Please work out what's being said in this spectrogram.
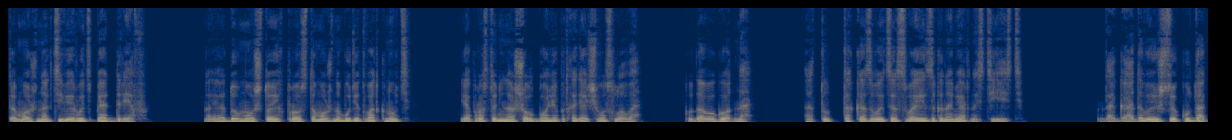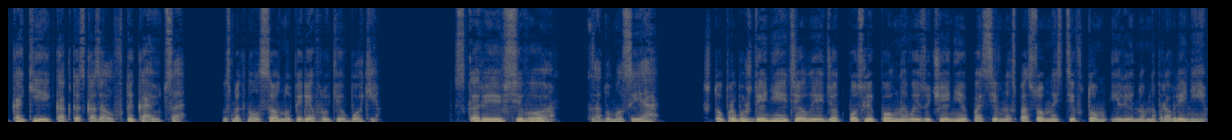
то можно активировать пять древ. Но я думал, что их просто можно будет воткнуть. Я просто не нашел более подходящего слова. Куда угодно. А тут, оказывается, свои закономерности есть. «Догадываешься, куда какие, как ты сказал, втыкаются?» — усмехнулся он, уперев руки в боки. «Скорее всего», — задумался я, что пробуждение тела идет после полного изучения пассивных способностей в том или ином направлении.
